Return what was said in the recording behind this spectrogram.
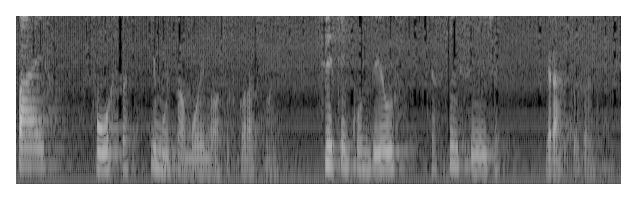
paz, força e muito amor em nossos corações. Fiquem com Deus, que assim seja, graças a Deus.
